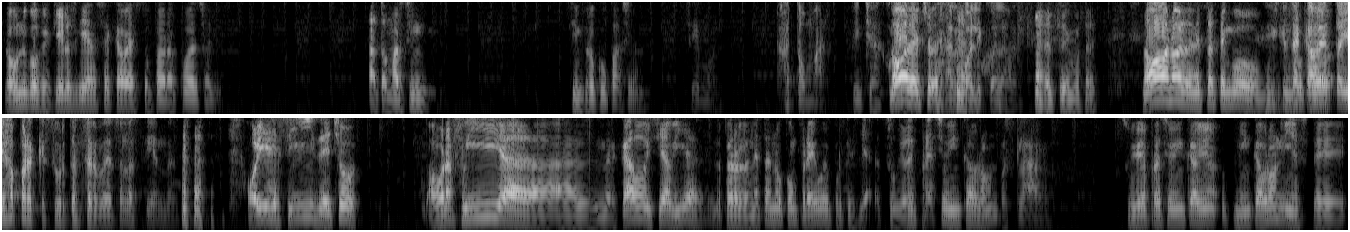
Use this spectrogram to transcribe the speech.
Lo único que quiero es que ya se acabe esto para poder salir. A tomar sin, sin preocupación. Simón. A tomar, pinche alcohol. No, de hecho, Alcohólico, la verdad. sí, man. no, no, la neta tengo... Mucho que se acabe esto ya para que surtan cerveza en las tiendas. Oye, sí, de hecho, ahora fui a- al mercado y sí había, pero la neta no compré, güey, porque ya subió de precio bien cabrón. Pues claro. subió de precio bien, cabrón- bien cabrón y este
